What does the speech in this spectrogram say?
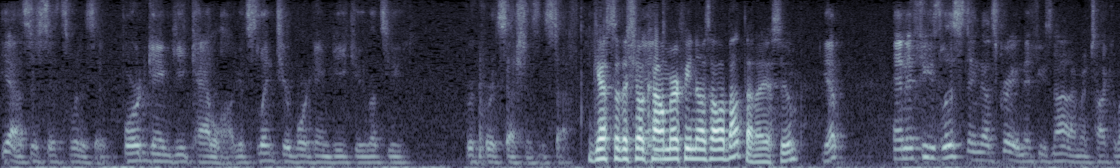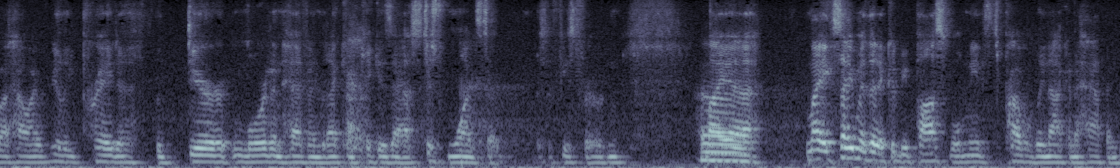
yeah, it's just it's what is it? Board Game Geek catalog. It's linked to your Board Game Geek. It lets you record sessions and stuff. Guest of the show, and- Kyle Murphy, knows all about that, I assume. Yep. And if he's listening, that's great. And if he's not, I'm going to talk about how I really pray to the dear Lord in heaven that I can kick his ass just once at a feast for Odin. My Um, uh, my excitement that it could be possible means it's probably not going to happen,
